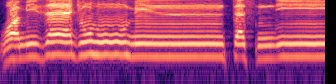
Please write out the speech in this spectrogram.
ومزاجه من تسنيم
